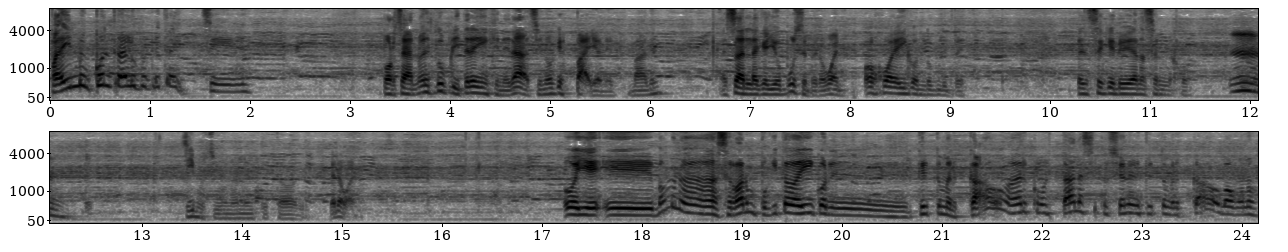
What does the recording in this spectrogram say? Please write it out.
para irme en contra de los dupli trade. Sí. Por o sea, no es dupli trade en general, sino que es Pioneer, ¿vale? Esa es la que yo puse, pero bueno, ojo ahí con dupli trade. Pensé que lo iban a hacer mejor. Mm. Sí, pues estaba bien. Pero bueno. Oye, eh, vamos a cerrar un poquito ahí con el criptomercado, a ver cómo está la situación en el criptomercado. Vámonos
